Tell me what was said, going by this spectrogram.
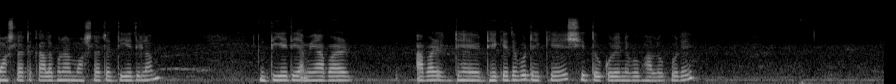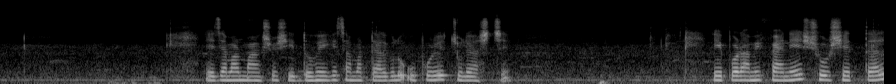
মশলাটা কালাবোনার মশলাটা দিয়ে দিলাম। দিয়ে দিয়ে আমি আবার আবার ঢেকে দেবো, ঢেকে সিদ্ধ করে নেব ভালো করে। এই যে আমার মাংস সিদ্ধ হয়ে গেছে, আমার তেলগুলো উপরে চলে আসছে। এরপর আমি ফ্যানে সর্ষের তেল,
